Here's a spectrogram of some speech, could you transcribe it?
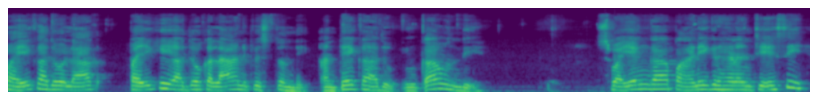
పైకి అదోలా పైకి అదొకలా అనిపిస్తుంది. అంతేకాదు ఇంకా ఉంది. స్వయంగా పాణిగ్రహణం చేసి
